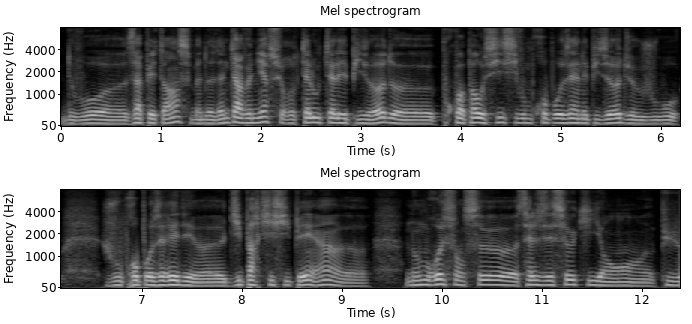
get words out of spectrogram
de vos appétences, ben, d'intervenir sur tel ou tel épisode. pourquoi pas aussi, si vous me proposez un épisode, je vous, je vous proposerai d'y participer. Hein, nombreux sont ceux, celles et ceux qui ont pu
